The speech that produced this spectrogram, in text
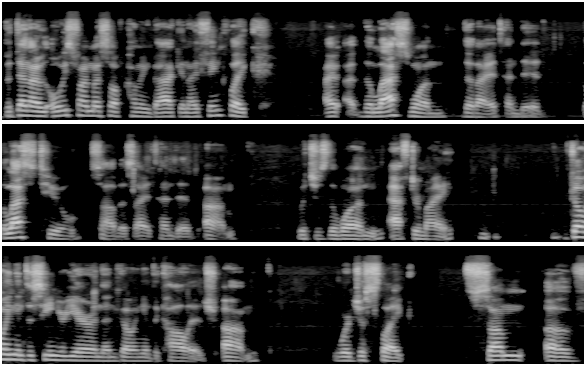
but then I would always find myself coming back, and I think like, I, the last one that I attended, the last two Sahavas I attended, um, which is the one after my going into senior year and then going into college, um, were just like some of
